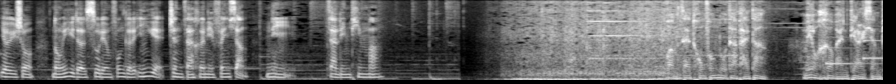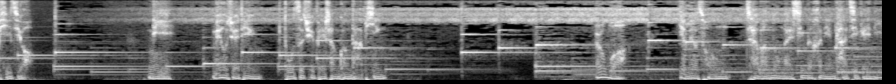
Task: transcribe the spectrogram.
又一首浓郁的苏联风格的音乐正在和你分享，你在聆听吗？我们在同丰路大排档没有喝完第二箱啤酒，你没有决定独自去北上广打拼，寄给你。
